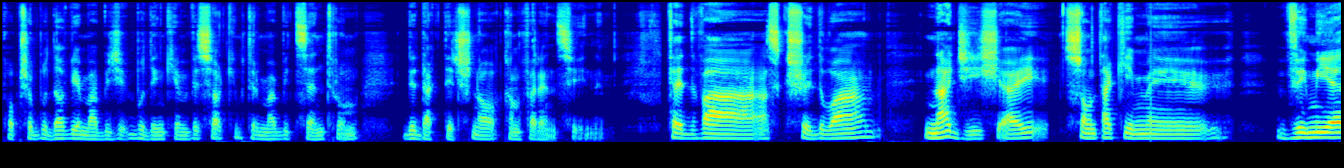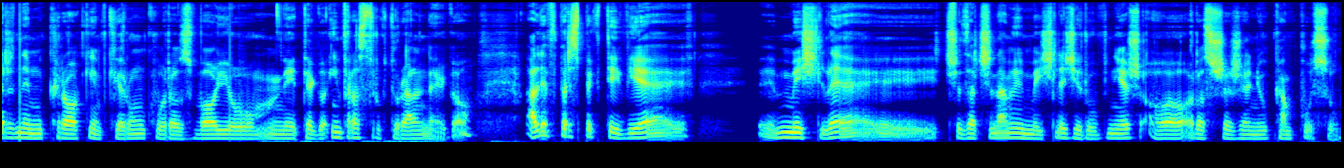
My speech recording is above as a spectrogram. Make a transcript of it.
po przebudowie ma być budynkiem wysokim, który ma być centrum dydaktyczno-konferencyjnym. Te dwa skrzydła na dzisiaj są takim y, wymiernym krokiem w kierunku rozwoju y, tego infrastrukturalnego, ale w perspektywie y, myślę, czy zaczynamy myśleć również o rozszerzeniu kampusu.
